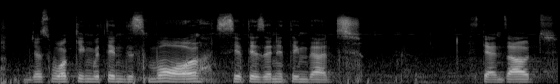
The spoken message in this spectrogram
I'm just walking within this mall to see if there's anything that stands out.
